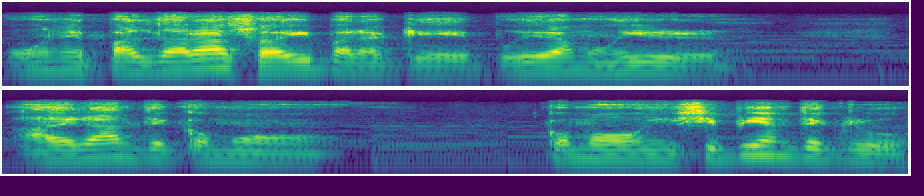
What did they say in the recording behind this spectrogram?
un espaldarazo ahí para que pudiéramos ir adelante como, como incipiente club.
